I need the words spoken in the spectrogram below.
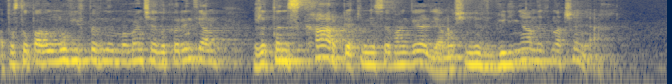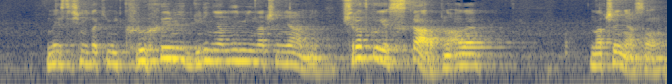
Apostoł Paweł mówi w pewnym momencie do Koryntian, że ten skarb, jakim jest Ewangelia, nosimy w glinianych naczyniach. My jesteśmy takimi kruchymi, glinianymi naczyniami. W środku jest skarb, no ale naczynia są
